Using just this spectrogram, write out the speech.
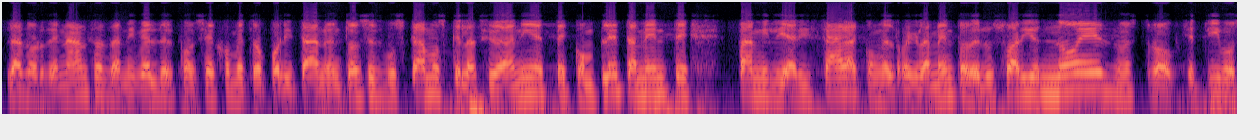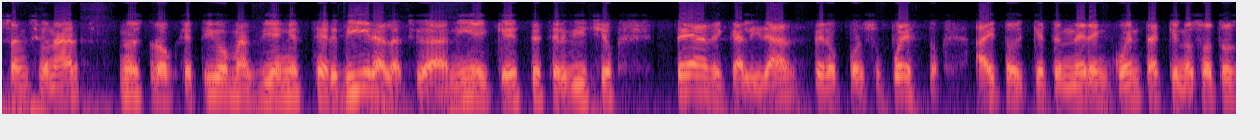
las ordenanzas a nivel del Consejo Metropolitano. Entonces buscamos que la ciudadanía esté completamente familiarizada con el reglamento del usuario. No es nuestro objetivo sancionar, nuestro objetivo más bien es servir a la ciudadanía y que este servicio sea de calidad, pero por supuesto hay que tener en cuenta que nosotros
